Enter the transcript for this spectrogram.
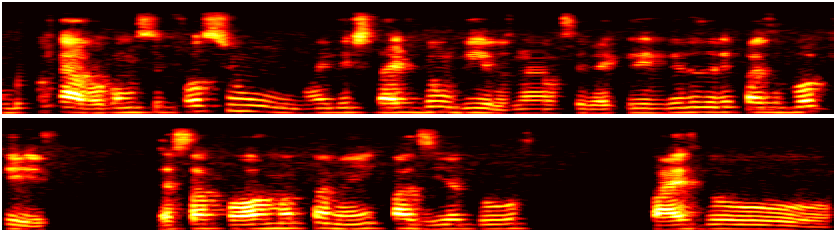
bloqueava, como se fosse um, a identidade de um vírus, né? Você vê aquele vírus, ele faz o bloqueio. Dessa forma, também fazia do faz do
